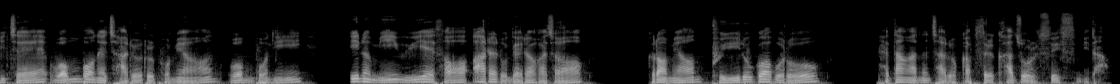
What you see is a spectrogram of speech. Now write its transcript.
이제 원본의 자료를 보면 원본이 이름이 위에서 아래로 내려가죠. 그러면 vlookup으로 해당하는 자료값을 가져올 수 있습니다.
